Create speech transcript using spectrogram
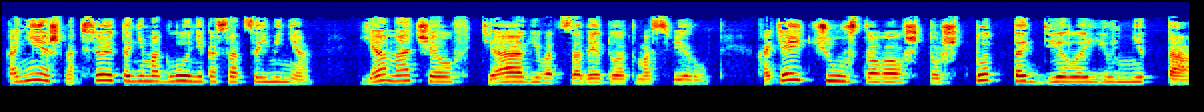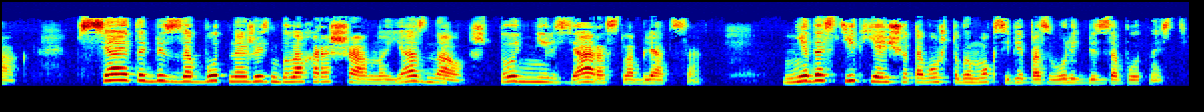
Конечно, все это не могло не касаться и меня. Я начал втягиваться в эту атмосферу, хотя и чувствовал, что что-то делаю не так. Вся эта беззаботная жизнь была хороша, но я знал, что нельзя расслабляться. Не достиг я еще того, чтобы мог себе позволить беззаботность.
